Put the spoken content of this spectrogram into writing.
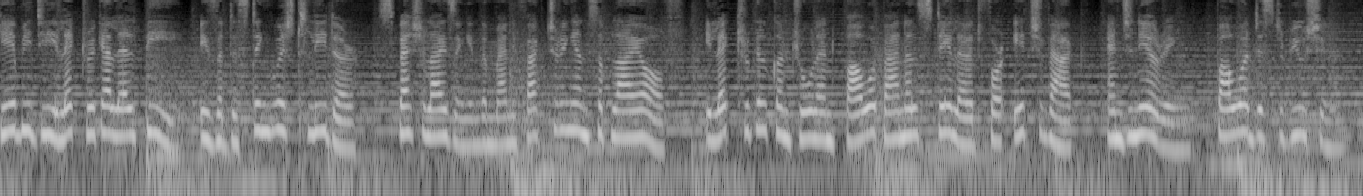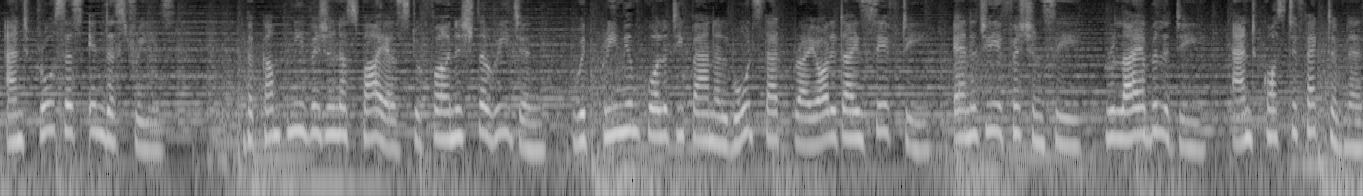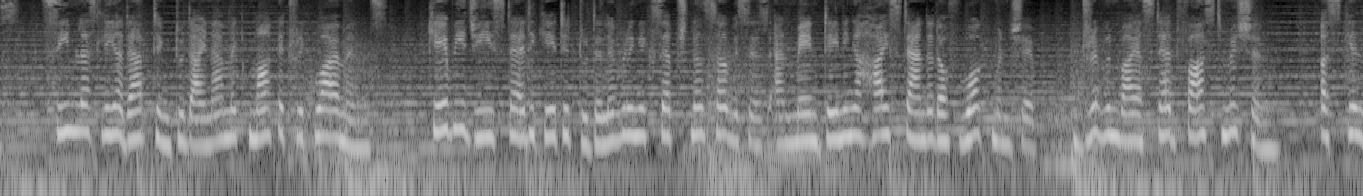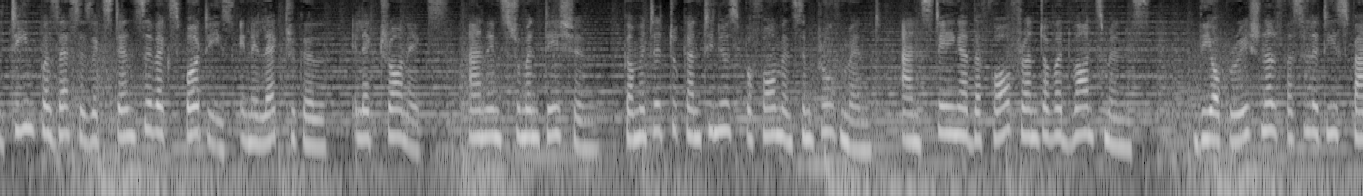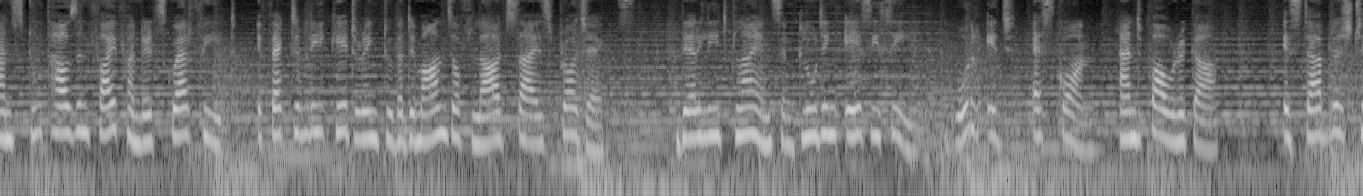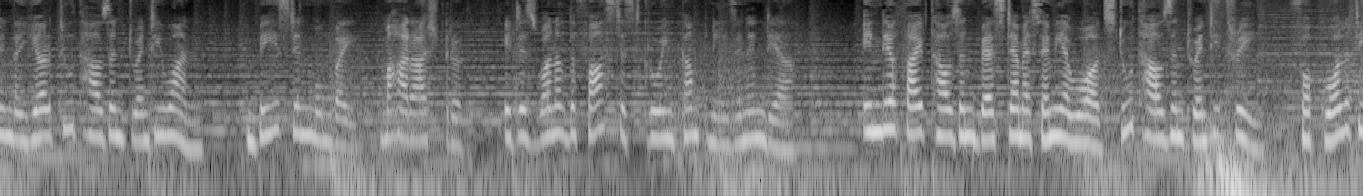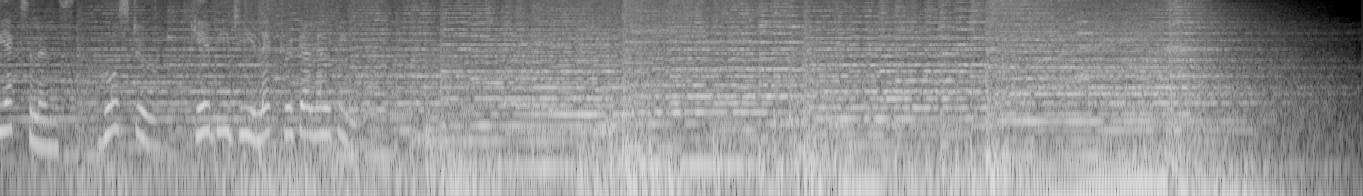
KBG Electric LLP is a distinguished leader specializing in the manufacturing and supply of electrical control and power panels tailored for HVAC, engineering, power distribution, and process industries. The company vision aspires to furnish the region with premium quality panel boards that prioritize safety, energy efficiency, reliability, and cost effectiveness, seamlessly adapting to dynamic market requirements. KBG is dedicated to delivering exceptional services and maintaining a high standard of workmanship, driven by a steadfast mission. A skilled team possesses extensive expertise in electrical, electronics, and instrumentation, committed to continuous performance improvement and staying at the forefront of advancements. The operational facility spans 2,500 square feet, effectively catering to the demands of large-sized projects. Their elite clients including ACC, Godrej, Escon, and Powerica. Established in the year 2021, based in Mumbai, Maharashtra, it is one of the fastest growing companies in India. India 5000 Best MSME Awards 2023 for quality excellence goes to KBG Electric LLP.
